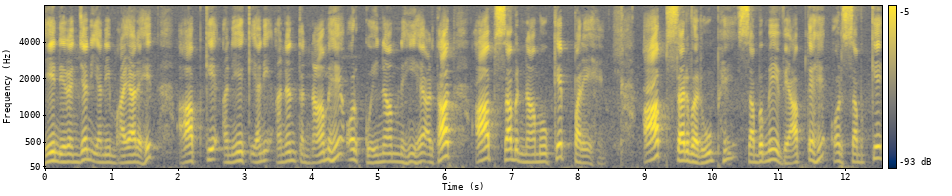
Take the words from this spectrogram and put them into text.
हे निरंजन, यानी माया रहित, आपके अनेक, यानी अनंत नाम हैं और कोई नाम नहीं है, अर्थात आप सब नामों के परे हैं। आप सर्वरूप हैं, सब में व्याप्त हैं और सबके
